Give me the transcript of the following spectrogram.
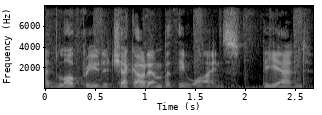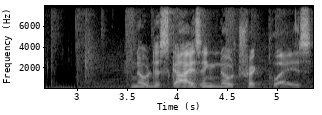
I'd love for you to check out Empathy Wines. The end. No disguising, no trick plays.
